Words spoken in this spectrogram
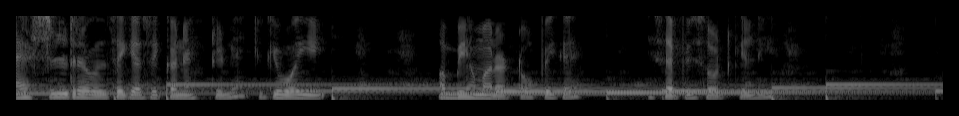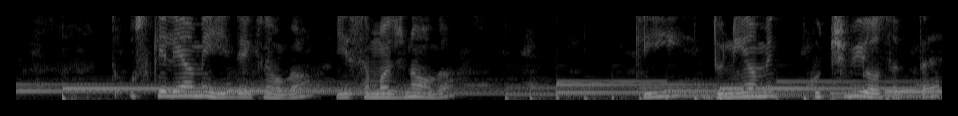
एस्ट्रल ट्रेवल से कैसे कनेक्टेड है, क्योंकि वही अभी हमारा टॉपिक है इस एपिसोड के लिए। तो उसके लिए हमें ये देखना होगा, ये समझना होगा कि दुनिया में कुछ भी हो सकता है,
